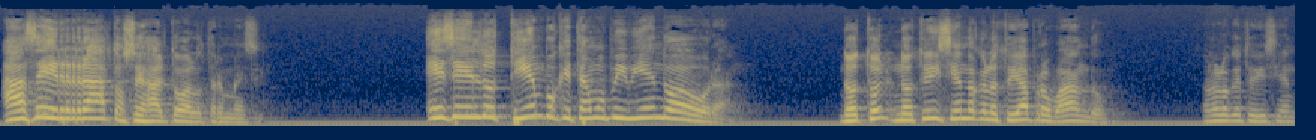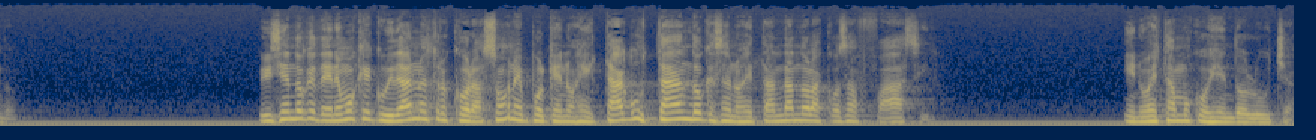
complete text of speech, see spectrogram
Hace rato se saltó a los tres meses. Ese es los tiempos que estamos viviendo ahora. No estoy, diciendo que lo estoy aprobando. No es lo que estoy diciendo. Estoy diciendo que tenemos que cuidar nuestros corazones porque nos está gustando que se nos están dando las cosas fácil. Y no estamos cogiendo lucha.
